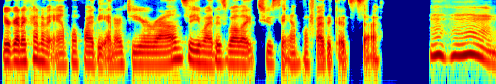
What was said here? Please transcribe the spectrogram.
you're going to kind of amplify the energy you're around. So you might as well like choose to amplify the good stuff Hmm.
